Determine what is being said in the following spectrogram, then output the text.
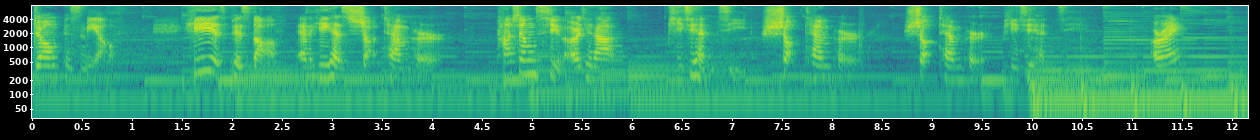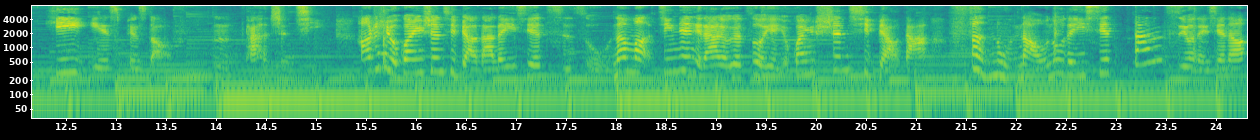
Don't piss me off。He is pissed off and he has short temper。他生气了，而且他脾气很急。Short temper，short temper，脾气很急。 All right, he is pissed off. 嗯，他很生气。好，这是有关于生气表达的一些词组。那么今天给大家留个作业，有关于生气表达、愤怒、恼怒的一些单词有哪些呢？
